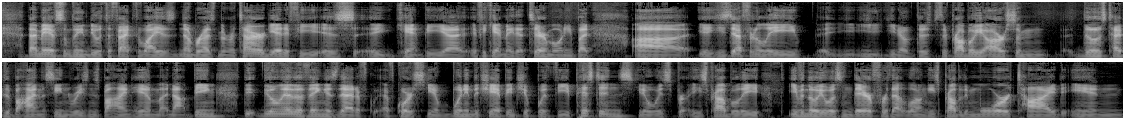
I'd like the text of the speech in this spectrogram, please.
that may have something to do with the fact that why his number hasn't been retired yet if he is he can't be uh, if he can't make that ceremony. But uh, he's definitely you, you know there probably are some those types of behind the scene reasons behind him not being. The, the only other thing is that, of, of course, you know, winning the championship with the Pistons, you know, is he's probably even though he wasn't there for that long, he's probably more tied in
